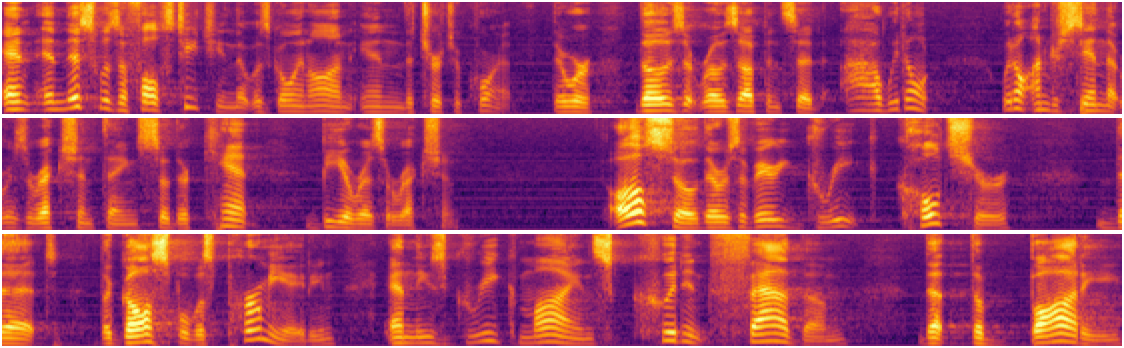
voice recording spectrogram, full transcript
and and this was a false teaching that was going on in the church of Corinth. There were those that rose up and said, "Ah, we don't we don't understand that resurrection thing, so there can't be a resurrection." Also, there was a very Greek culture that the gospel was permeating, and these Greek minds couldn't fathom that the body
